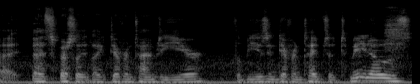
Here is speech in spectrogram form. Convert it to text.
uh, especially like different times a year, they'll be using different types of tomatoes.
